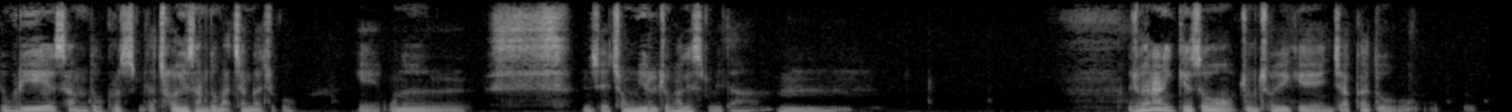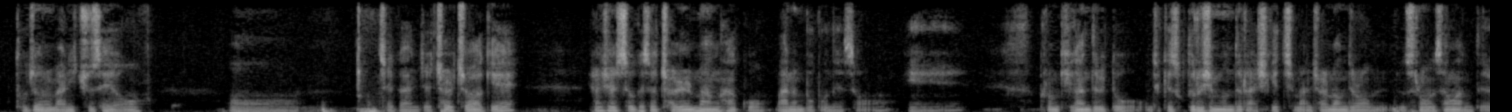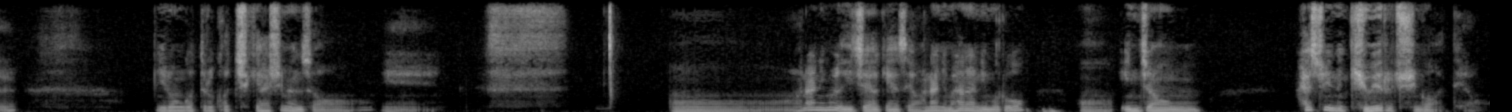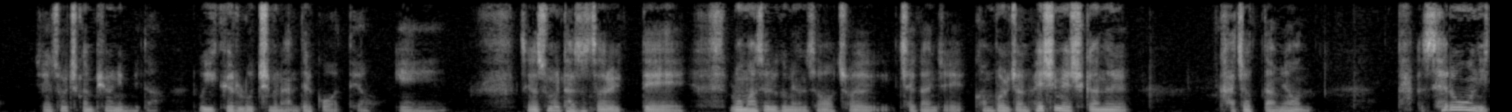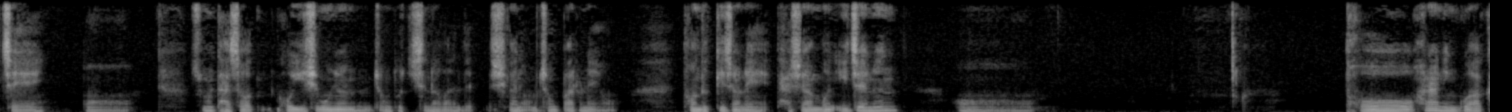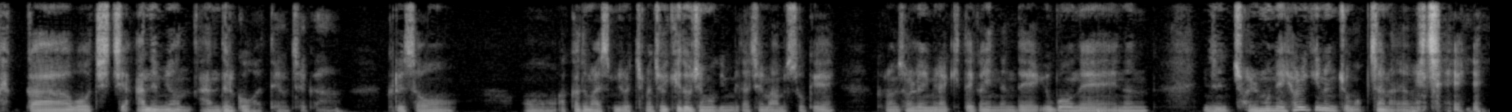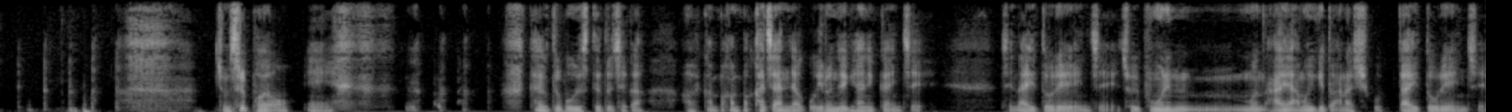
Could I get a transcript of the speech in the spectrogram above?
우리의 삶도 그렇습니다. 저의 삶도 마찬가지고 예, 오늘 이제 정리를 좀 하겠습니다. 음, 요즘 하나님께서 좀 저에게 이제 아까도 도전을 많이 주세요. 어, 제가 이제 철저하게 현실 속에서 절망하고 많은 부분에서 예, 그런 기간들도 이제 계속 들으신 분들은 아시겠지만 절망스러운 상황들 이런 것들을 거치게 하시면서 예, 어, 하나님을 의지하게 하세요. 하나님을 하나님으로 어, 인정할 수 있는 기회를 주신 것 같아요. 제 솔직한 표현입니다. 이 기회를 놓치면 안 될 것 같아요. 예. 제가 25살 때 로마서 읽으면서 저 제가 이제 컨버전 회심의 시간을 가졌다면 새로운 이제 어, 25 거의 25년 정도 지나가는데 시간이 엄청 빠르네요. 더 늦기 전에 다시 한번 이제는 어, 더 하나님과 가까워지지 않으면 안 될 것 같아요 제가. 그래서 어, 아까도 말씀드렸지만 저희 기도 제목입니다. 제 마음속에 그런 설렘이나 기대가 있는데 이번에는 이제 젊음의 혈기는 좀 없잖아요 이제. 좀 슬퍼요 예. 가족들 모였을 때도 제가 아, 깜빡깜빡하지 않냐고 이런 얘기 하니까 이제 제 나이 또래 이제 저희 부모님은 아예 아무 얘기도 안 하시고 나이 또래 이제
